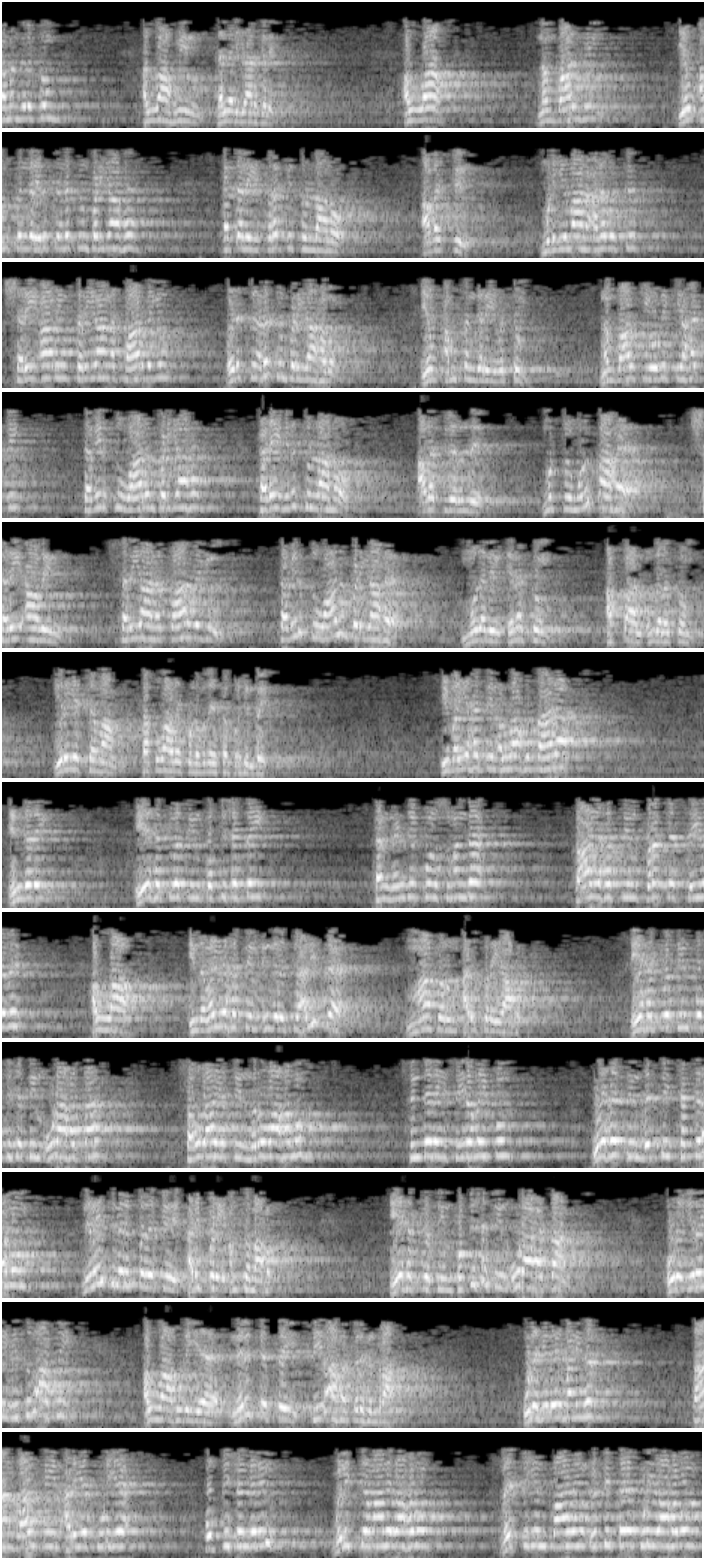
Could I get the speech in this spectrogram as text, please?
அமர்ந்திருக்கும் அல்லாஹுவின் நல்லடியார்களே. அல்லாஹ் நம் வாழ்வில் எவ் அம்சங்கள் எடுத்து நடக்கும்படியாக கட்டளை பிறப்பித்துள்ளானோ அவற்றில் முடியுமான அளவுக்கு சரியாவின் சரியான பார்வையில் எடுத்து நடக்கும்படியாகவும் எவ் அம்சங்களை விட்டும் நம் வாழ்க்கையை ஒதுக்கி அகற்றி தவிர்த்து வாழும்படியாக தடை விதித்துள்ளானோ அவற்றிலிருந்து முற்று முழுக்காக ஷரியாவின் சரியான பார்வையில் தவிர்த்து வாழும்படியாக முதலில் எனக்கும் அப்பால் உங்களுக்கும் இரையச்சமாம் தகுவாவை கொண்டு உபதேசம் பெறுகின்றேன் இவ்வையகத்தில் அல்லாஹு தாரா எங்களை ஏகத்துவத்தின் பொக்கிஷத்தை தன் நெஞ்சுக்குள் சுமந்த தாயகத்தில் பிறக்க செய்வது அல்லாஹ். இந்த வையகத்தில் எங்களுக்கு அளித்த மாபெரும் அறுப்படையாகும் ஏகத்துவத்தின் பொக்கிஷத்தின் ஊடாகத்தான் சமுதாயத்தின் நிர்வாகமும் சிந்தனை சீரமைப்பும் உலகத்தின் வெற்றி சக்கரமும் நிலைத்து நிற்பதற்கு அடிப்படை அம்சமாகும். ஏகத்துவத்தின் பொக்கிஷத்தின் ஊடாகத்தான் ஒரு இறை விசுவாசி அல்லாஹுடைய நெருக்கத்தை சீராக பெறுகின்றான். உலகிலே மனிதன் தான் வாழ்க்கையில் அடையக்கூடிய பொக்கிஷங்களில் வெளிச்சமானதாகவும் வெற்றியின் பாதையில் எட்டித்தரக்கூடியதாகவும்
